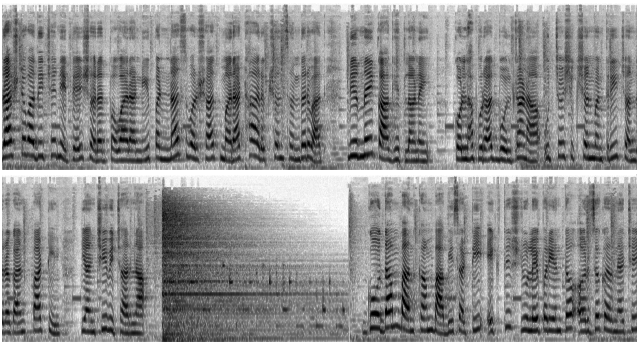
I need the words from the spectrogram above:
राष्ट्रवादीचे नेते शरद पवारांनी पन्नास वर्षात मराठा आरक्षण संदर्भात निर्णय का घेतला नाही? कोल्हापुरात बोलताना उच्च शिक्षण मंत्री चंद्रकांत पाटील यांची विचारणा गोदाम बांधकाम बाबीसाठी एकतीस जुलैपर्यंत अर्ज करण्याचे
